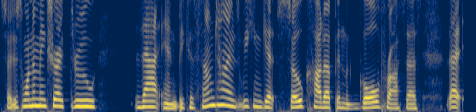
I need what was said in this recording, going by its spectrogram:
So I just want to make sure I threw that in because sometimes we can get so caught up in the goal process that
